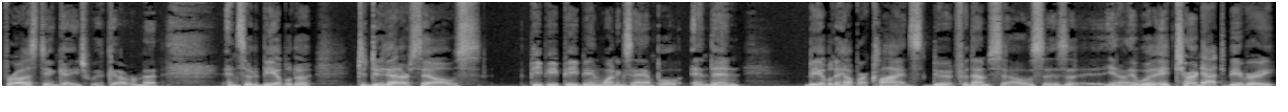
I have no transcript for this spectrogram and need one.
for us to engage with government. And so to be able to, to do that ourselves, PPP being one example, and then be able to help our clients do it for themselves is, you know, it, it turned out to be a very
